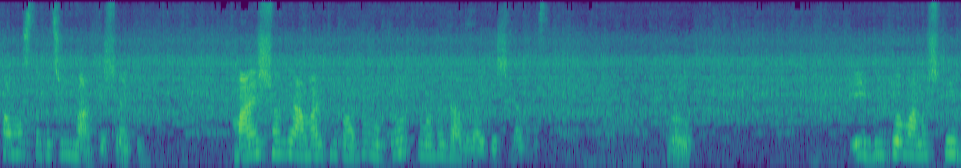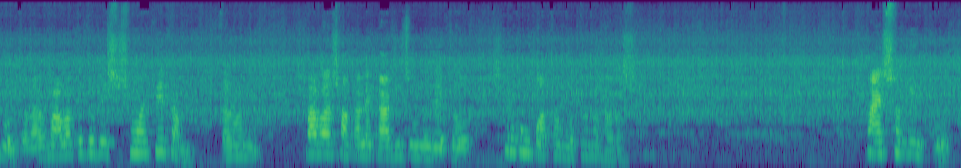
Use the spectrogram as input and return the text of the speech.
সমস্ত কিছুই মাকে শেয়ার করি মায়ের সঙ্গে আমার কি কথা হতো, তোমাদের দাদাভাইকে শেয়ার করতো এই দুটো মানুষকেই বলতাম। আর বাবাকে তো বেশি সময় পেতাম না। কারণ বাবা সকালে কাজে চলে যেত, সেরকম কথা হতো না বাবার সঙ্গে। মায়ের সঙ্গেই করতো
